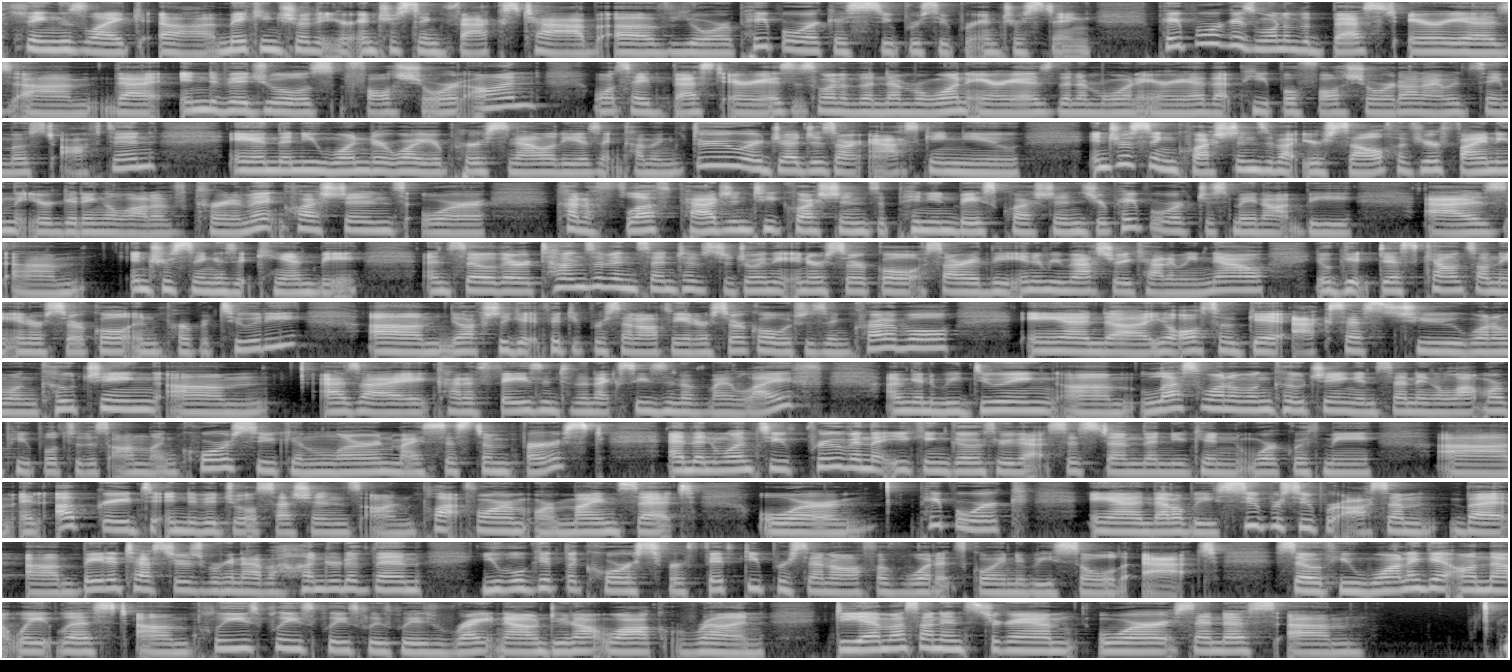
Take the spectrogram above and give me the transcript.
things like uh, making sure that your interesting facts tab of your paperwork is super super interesting. Paperwork is one of the best areas um, that individuals fall short on. I won't say best areas it's one of the number one areas the number one area that people fall short on i would say most often. And then you wonder why your personality isn't coming through or judges aren't asking you interesting questions about yourself. If you're finding that you're getting a lot of current event questions or kind of fluff pageanty questions opinion based questions your paperwork just may not be as um, interesting as it can be. And so there are tons of incentives to join the Inner Circle, sorry, the Interview Mastery Academy now. You'll get discounts on the Inner Circle in perpetuity. Um, you'll actually get 50% off the Inner Circle, which is incredible. And uh, you'll also get access to one on one coaching. Um, as I kind of phase into the next season of my life. I'm going to be doing um, less one on one coaching and sending a lot more people to this online course so you can learn my system first. And then once you've proven that you can go through that system, then you can work with me um, and upgrade to individual sessions on platform or mindset or paperwork, and that'll be super, super awesome. But um, beta testers, we're gonna have a hundred of them. You will get the course for 50% off of what it's going to be sold at. So if you wanna get on that wait list, um, please, please, please, please, please, right now, do not walk, run. DM us on Instagram or send us um,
